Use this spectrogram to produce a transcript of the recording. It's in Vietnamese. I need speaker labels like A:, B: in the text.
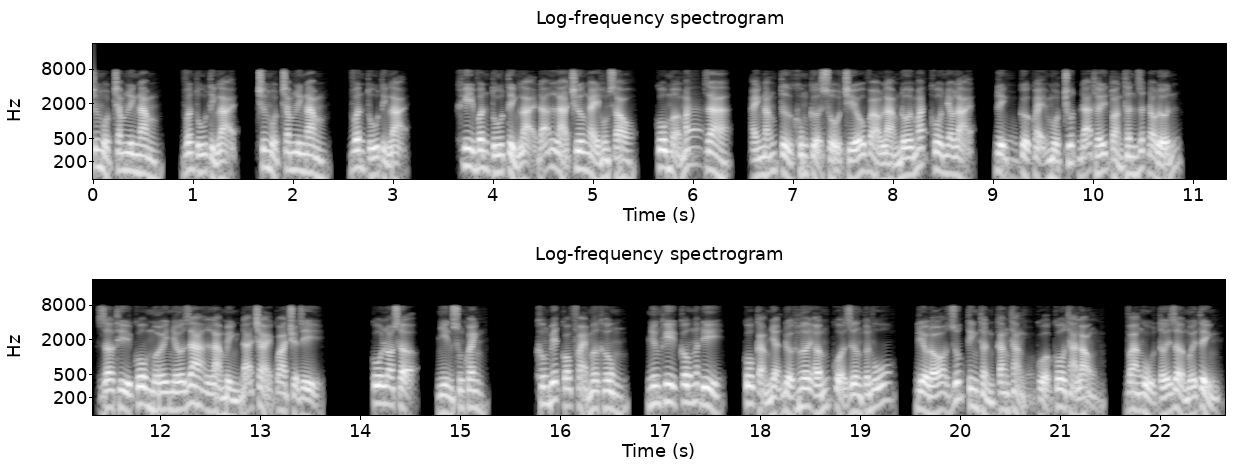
A: chương một trăm linh năm, vân tú tỉnh lại, chương một trăm linh năm, vân tú tỉnh lại. Khi vân tú tỉnh lại đã là trưa ngày hôm sau, cô mở mắt ra, ánh nắng từ khung cửa sổ chiếu vào làm đôi mắt cô nhau lại, định cửa quậy một chút đã thấy toàn thân rất đau đớn. Giờ thì cô mới nhớ ra là mình đã trải qua chuyện gì. Cô lo sợ, nhìn xung quanh. Không biết có phải mơ không, nhưng khi câu ngất đi, cô cảm nhận được hơi ấm của dương tuấn vũ, điều đó giúp tinh thần căng thẳng của cô thả lỏng, và ngủ tới giờ mới tỉnh.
